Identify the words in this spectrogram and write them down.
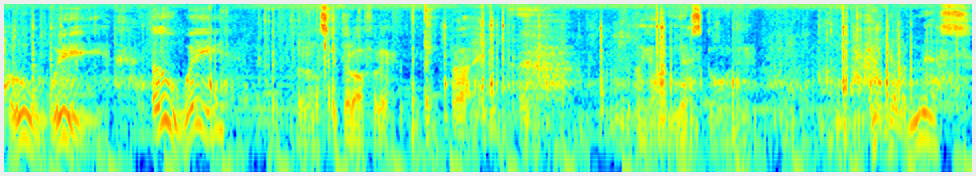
Oh, wee. Oh, wee. Uh, let's get that off of there. All right. I got a miss going here. I got a miss.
